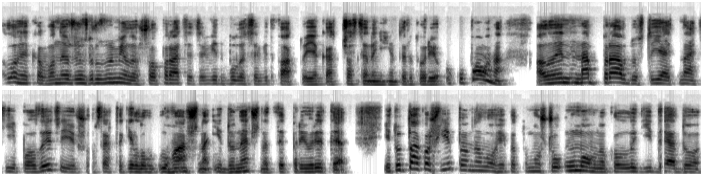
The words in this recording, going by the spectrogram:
логіка. Вони вже зрозуміли, що операція ця відбулася від факту, яка частина їхньої території окупована, але направду стоять на тій позиції, що все ж таки Лу- Луганщина і Донеччина це пріоритет. І тут також є певна логіка, тому що умовно, коли дійде до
